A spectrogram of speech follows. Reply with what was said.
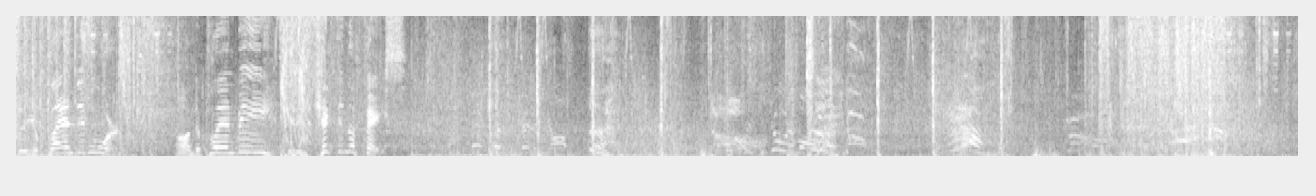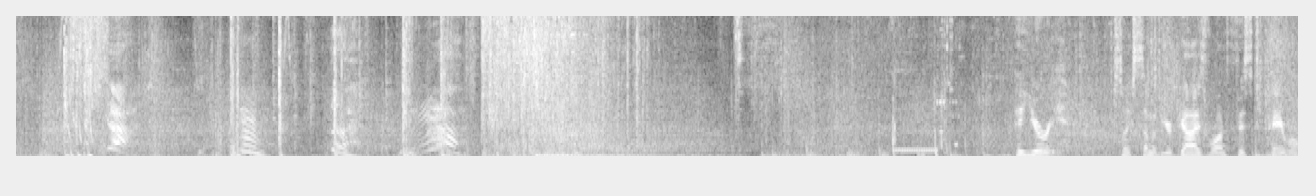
So your plan didn't work. On to plan B, getting kicked in the face. Hey Yuri, looks like some of your guys were on Fisk's payroll.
